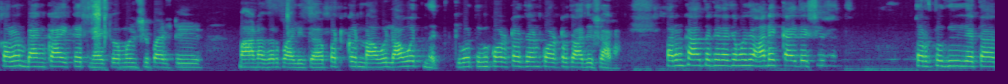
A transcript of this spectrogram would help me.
कारण बँका ऐकत नाही किंवा म्युन्सिपाल्टी महानगरपालिका पटकन नावं लावत नाहीत किंवा तुम्ही कोर्टात जाऊन कोर्टाचा आदेश आणा. कारण काय होतं की त्याच्यामध्ये अनेक कायदेशीर तरतुदी येतात.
